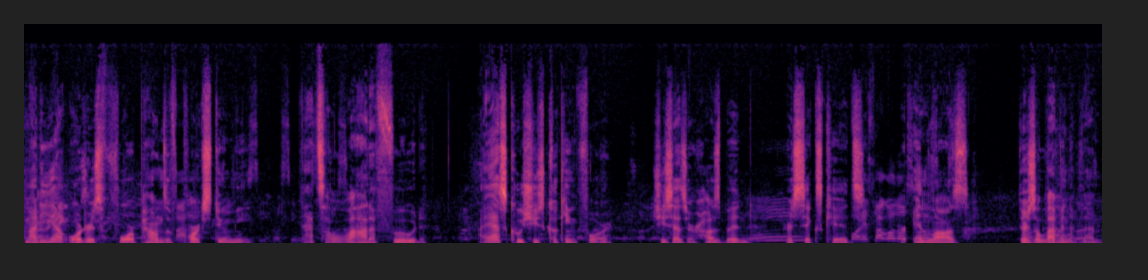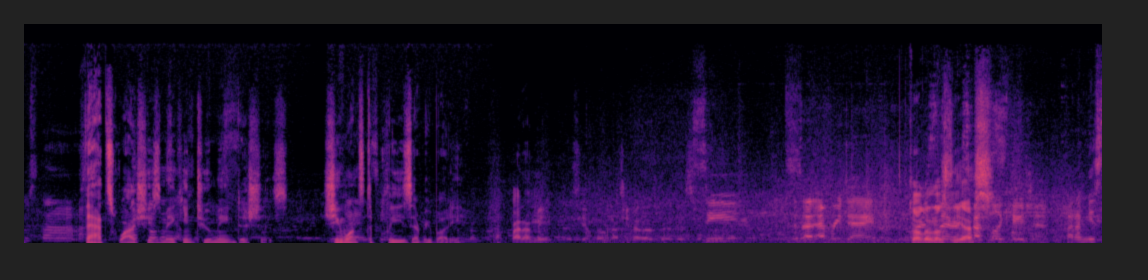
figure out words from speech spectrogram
Maria orders four pounds of pork stew meat. That's a lot of food. I ask who she's cooking for. She says her husband, her six kids, her in laws. There's 11 of them. That's why she's making two main dishes. She wants to please everybody. Para mí, haciendo las enchiladas verdes. Sí. Is that every day? ¿Todos los días? Special occasion. Para mí es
